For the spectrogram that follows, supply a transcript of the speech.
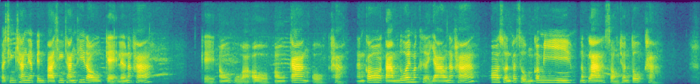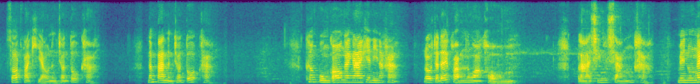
ปลาชิงช้างเนี่ยเป็นปลาชิงช้างที่เราแกะแล้วนะคะ แกะเอาหัวออกเอาก้างออกค่ะ นั้นก็ตามด้วยมะเขือยาวนะคะ ก็ส่วนผสมก็มีน้ำปลาสองช้อนโต๊ะค่ะ ซอสฝาเขียวหนึ่งช้อนโต๊ะค่ะ น้ำตาลหนึ่งช้อนโต๊ะค่ะ เครื่องปรุงก็ง่ายๆแค่นี้นะคะ เราจะได้ความนัวของปลาชิ้นชังค่ะ เมนูง่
